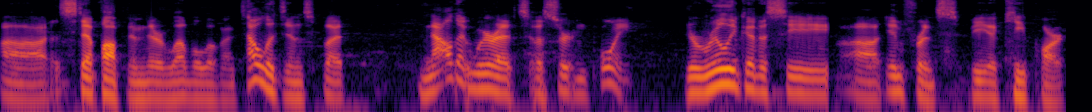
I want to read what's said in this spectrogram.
uh, step up in their level of intelligence. But now that we're at a certain point, you're really going to see uh, inference be a key part.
